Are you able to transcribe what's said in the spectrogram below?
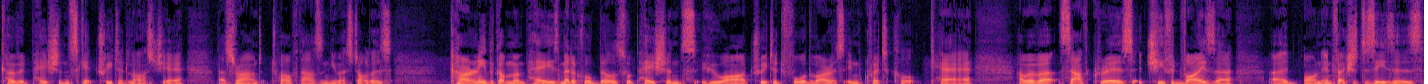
COVID patients get treated last year. That's around 12,000 US dollars. Currently, the government pays medical bills for patients who are treated for the virus in critical care. However, South Korea's chief advisor uh, on infectious diseases,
